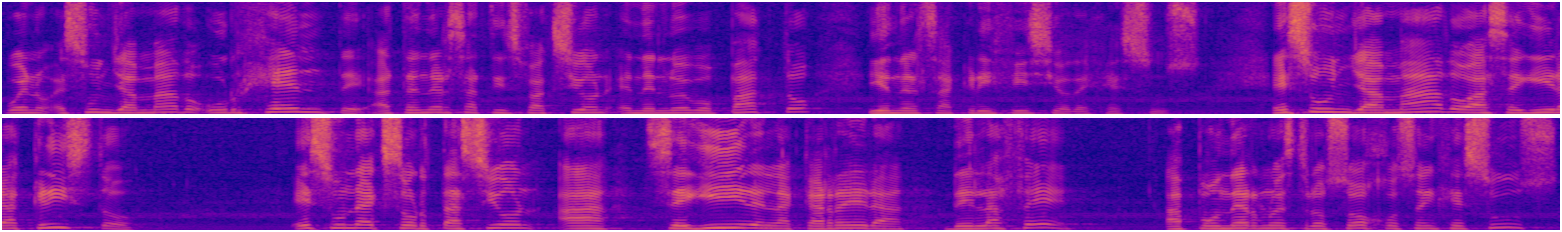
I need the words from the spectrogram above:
Bueno, es un llamado urgente a tener satisfacción en el nuevo pacto y en el sacrificio de Jesús. Es un llamado a seguir a Cristo. es una exhortación a seguir en la carrera de la fe, a poner nuestros ojos en Jesús,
